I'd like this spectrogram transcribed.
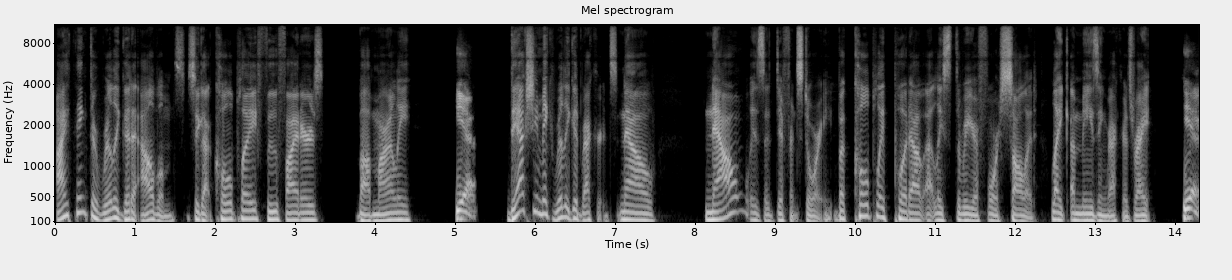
I think they're really good at albums. So you got Coldplay, Foo Fighters, Bob Marley. Yeah. They actually make really good records. Now, now is a different story, but Coldplay put out at least three or four solid, like amazing records, right? Yeah.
